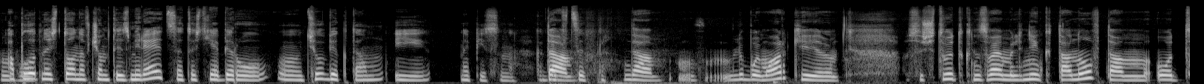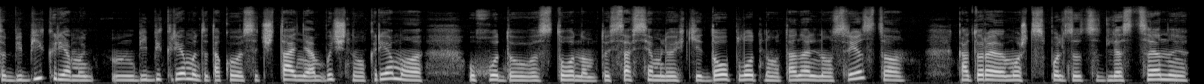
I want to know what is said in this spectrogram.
А вот. плотность тона в чем-то измеряется? То есть я беру э, тюбик там и написано, какая да, цифра. Да, в любой марке существует так называемая линейка тонов, там от BB-крема. BB-крем это такое сочетание обычного крема уходового с тоном, то есть совсем легкий, до плотного тонального средства, которая может использоваться для сцены,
